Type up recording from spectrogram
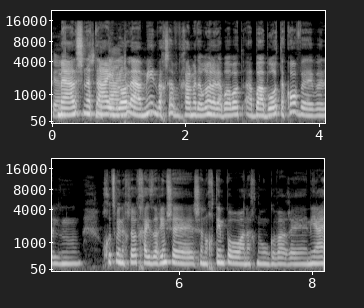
כן. מעל שנתיים, שנתיים, לא להאמין, ועכשיו בכלל מדברים על אבעבועות עקוב, וחוץ מני חושבת חייזרים ש, שנוחתים פה, אנחנו כבר uh, נהיה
